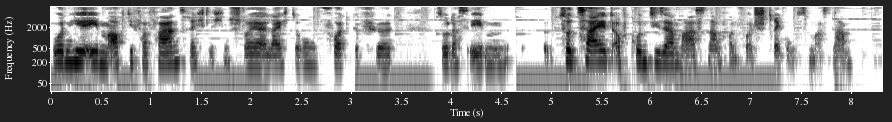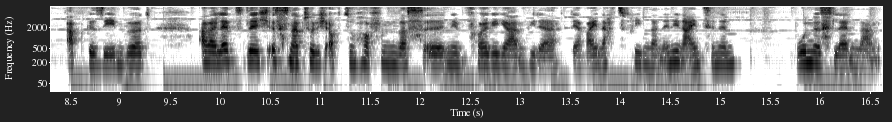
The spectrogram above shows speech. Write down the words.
wurden hier eben auch die verfahrensrechtlichen Steuererleichterungen fortgeführt, so dass eben zurzeit aufgrund dieser Maßnahmen von Vollstreckungsmaßnahmen abgesehen wird. Aber letztlich ist es natürlich auch zu hoffen, dass äh, in den Folgejahren wieder der Weihnachtsfrieden dann in den einzelnen Bundesländern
